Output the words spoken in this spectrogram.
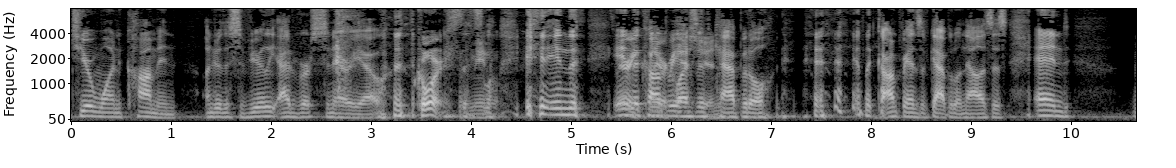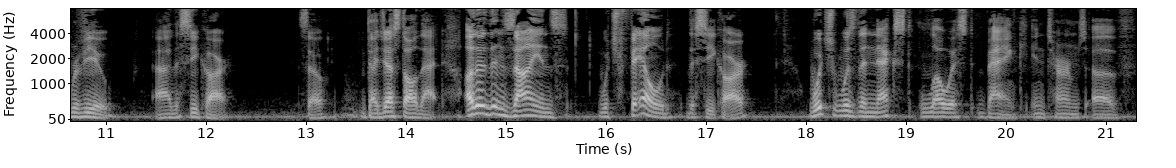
Tier 1 common under the severely adverse scenario. Of course. I mean, in, in the in the comprehensive question. capital in the comprehensive capital analysis and review uh, the CCAR. So digest all that. Other than Zions, which failed the CCAR, which was the next lowest bank in terms of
